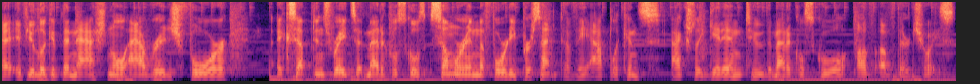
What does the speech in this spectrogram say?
If you look at the national average for acceptance rates at medical schools, somewhere in the 40% of the applicants actually get into the medical school of, of their choice.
